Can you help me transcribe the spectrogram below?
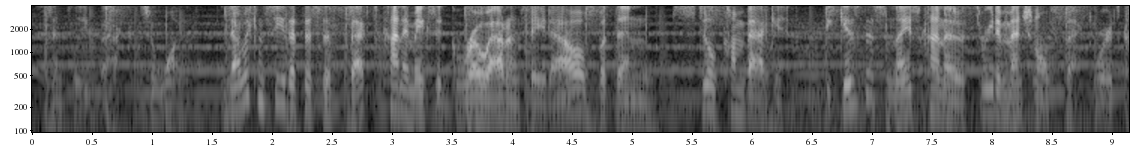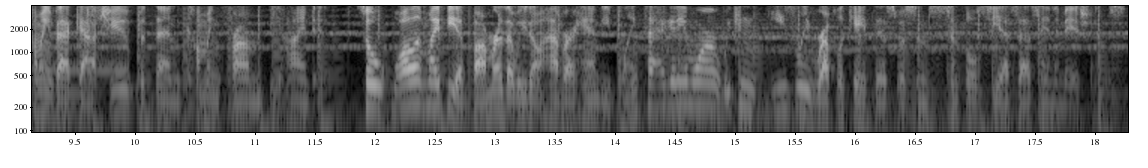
simply back to one. Now we can see that this effect kind of makes it grow out and fade out, but then still come back in it gives this nice kind of three-dimensional effect where it's coming back at you, but then coming from behind it. So while it might be a bummer that we don't have our handy blink tag anymore, we can easily replicate this with some simple CSS animations.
